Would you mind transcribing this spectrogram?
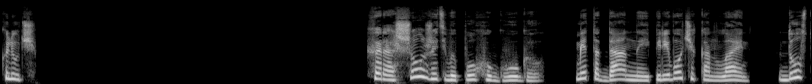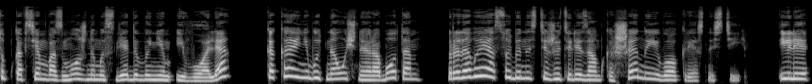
Ключ. Хорошо жить в эпоху Google. Метаданные, переводчик онлайн, доступ ко всем возможным исследованиям и вуаля, какая-нибудь научная работа «Родовые особенности жителей замка Шен и его окрестностей» или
